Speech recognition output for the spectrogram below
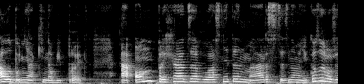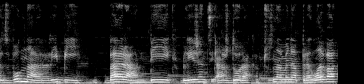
alebo nejaký nový projekt. A on prechádza vlastne ten Mars cez znamenie kozorožec, vodnár, ryby, barán, bík, blíženci až do raka. Čo znamená pre leva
